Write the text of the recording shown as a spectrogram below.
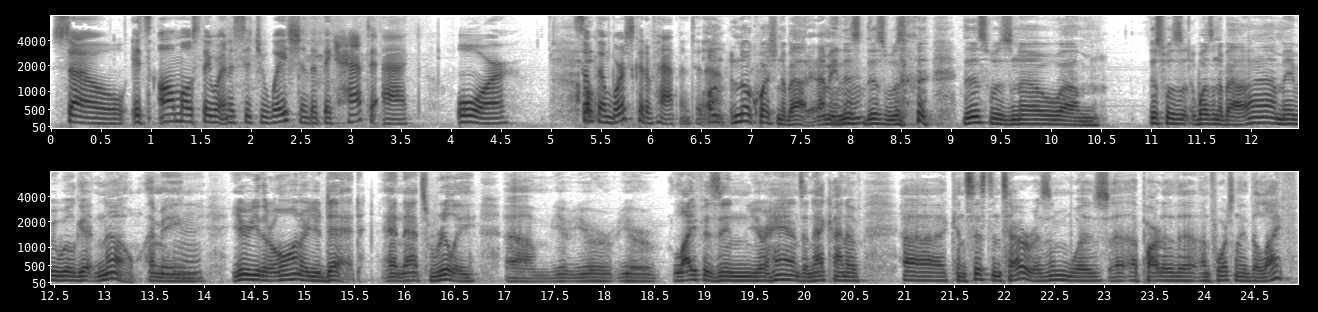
so it's almost they were in a situation that they had to act, or something worse could have happened to them. Oh, no question about it. I mean, this this was this was no um, this was wasn't about ah, maybe we'll get no. I mean, you're either on or you're dead, and that's really um, your, your your life is in your hands, and that kind of uh, consistent terrorism was a, a part of the unfortunately the life.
